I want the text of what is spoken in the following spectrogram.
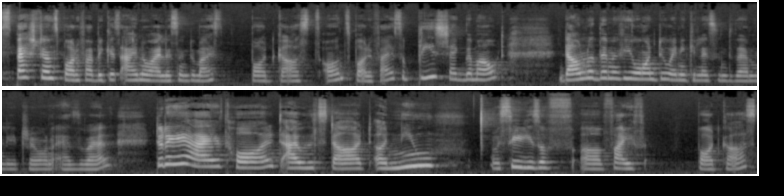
especially on spotify because i know i listen to my podcasts on spotify. So please check them out download them if you want to. And you can listen to them later on as well. Today i thought i will start a new series of uh, five podcasts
